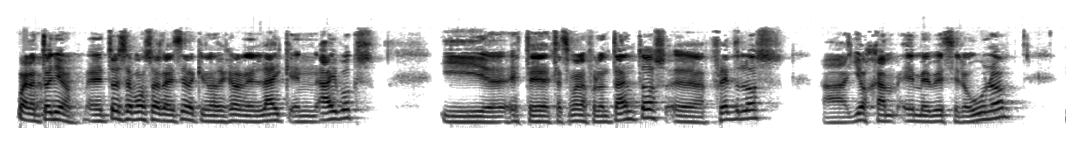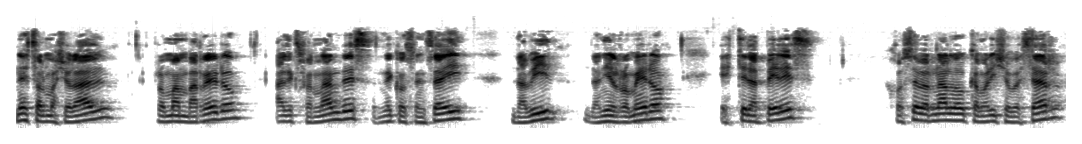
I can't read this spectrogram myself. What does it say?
Bueno, Antonio, entonces vamos a agradecer a quienes nos dejaron el like en iBox. Y eh, este, esta semana fueron tantos: eh, Fredlos, a Johan MB01, Néstor Mayoral, Román Barrero, Alex Fernández, Neko Sensei, David, Daniel Romero, Estela Pérez, José Bernardo Camarillo Becer,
